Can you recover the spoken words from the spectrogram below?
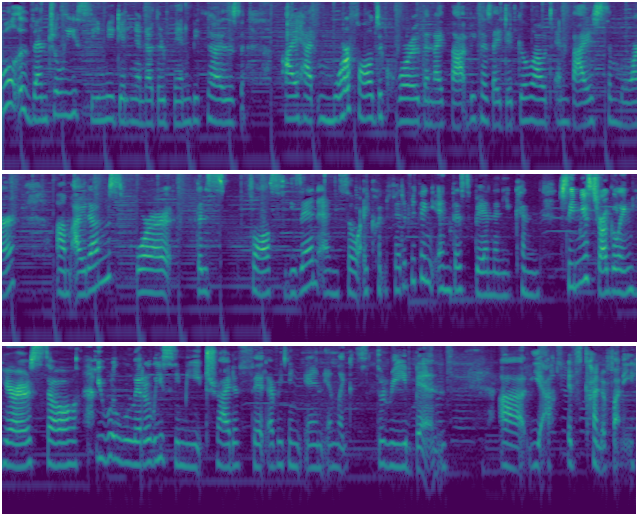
will eventually see me getting another bin because I had more fall decor than I thought because I did go out and buy some more um, items for this fall season and so I couldn't fit everything in this bin and you can see me struggling here so you will literally see me try to fit everything in in like three bins. Uh, yeah, it's kind of funny.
